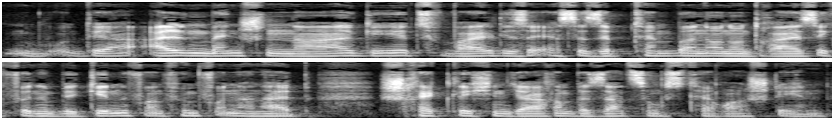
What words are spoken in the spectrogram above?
der allen Menschen nahe geht, weil dieser 1. September 39 für den Beginn von fünfeinhalb schrecklichen Jahren Besatzungsterror stehen.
